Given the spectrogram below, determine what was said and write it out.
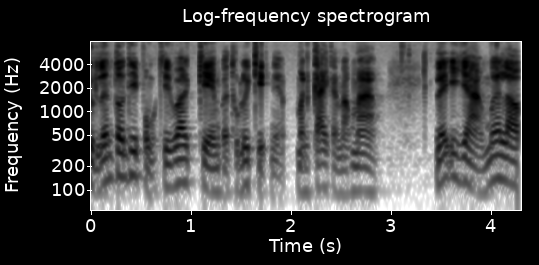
จุดเริ่มต้นที่ผมคิดว่าเกมกับธุรกิจเนี่ยมันใกล้กันมากๆ และอีกอย่างเมื่อเรา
